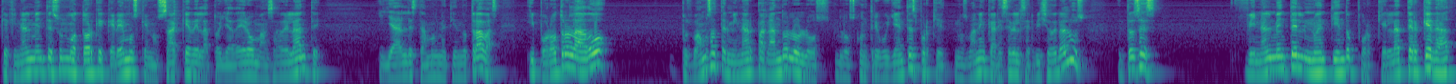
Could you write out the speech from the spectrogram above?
que finalmente es un motor que queremos que nos saque del atolladero más adelante y ya le estamos metiendo trabas. Y por otro lado, pues vamos a terminar pagándolo los, los contribuyentes porque nos van a encarecer el servicio de la luz. Entonces, finalmente no entiendo por qué la terquedad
